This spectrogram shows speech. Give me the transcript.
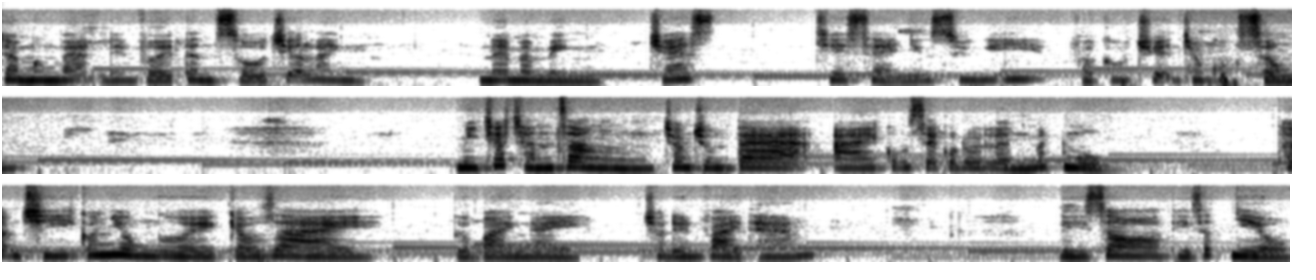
Chào mừng bạn đến với tần số chữa lành, nơi mà mình, Jess, chia sẻ những suy nghĩ và câu chuyện trong cuộc sống. Mình chắc chắn rằng trong chúng ta ai cũng sẽ có đôi lần mất ngủ. Thậm chí có nhiều người kéo dài từ vài ngày cho đến vài tháng. Lý do thì rất nhiều.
